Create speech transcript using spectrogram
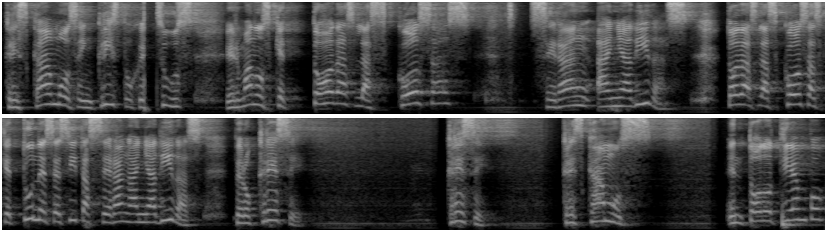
Crezcamos en Cristo Jesús, hermanos, que todas las cosas serán añadidas. Todas las cosas que tú necesitas serán añadidas, pero crece, crece, crezcamos en todo tiempo.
